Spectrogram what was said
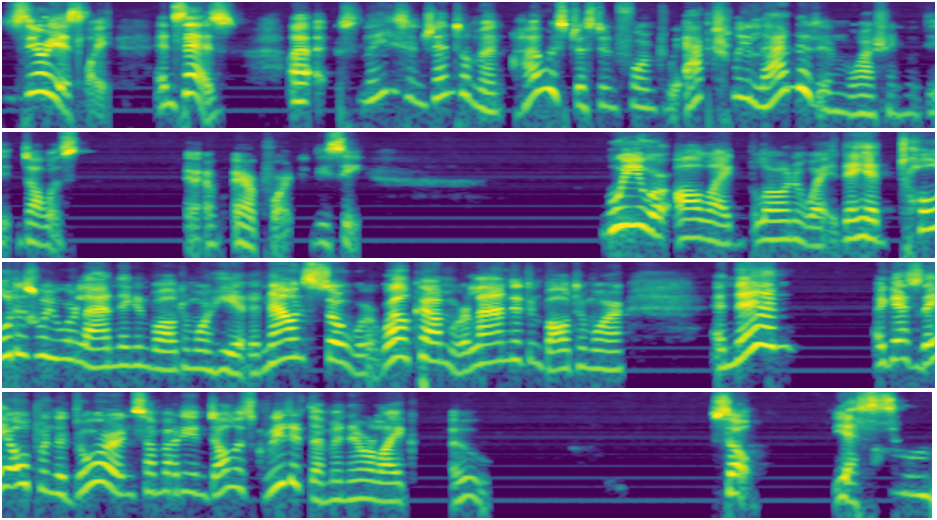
seriously, and says, uh, ladies and gentlemen, I was just informed we actually landed in Washington Dulles Airport, D.C. We were all like blown away. They had told us we were landing in Baltimore. He had announced, so we're welcome. We're landed in Baltimore, and then I guess they opened the door and somebody in Dulles greeted them, and they were like, "Oh." So Yes. Oh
